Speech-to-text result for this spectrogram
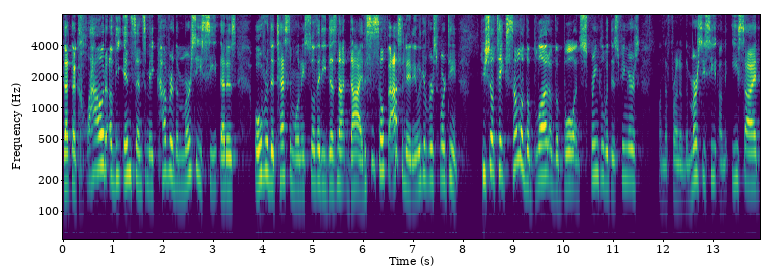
that the cloud of the incense may cover the mercy seat that is over the testimony, so that he does not die. This is so fascinating. Look at verse 14. He shall take some of the blood of the bull and sprinkle with his fingers on the front of the mercy seat on the east side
